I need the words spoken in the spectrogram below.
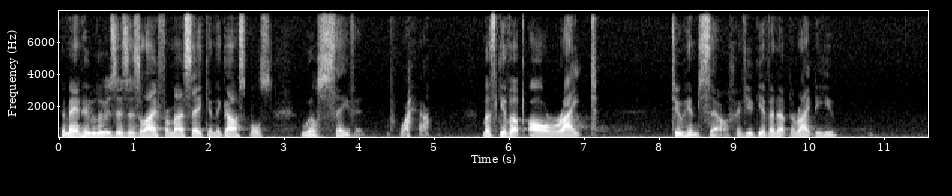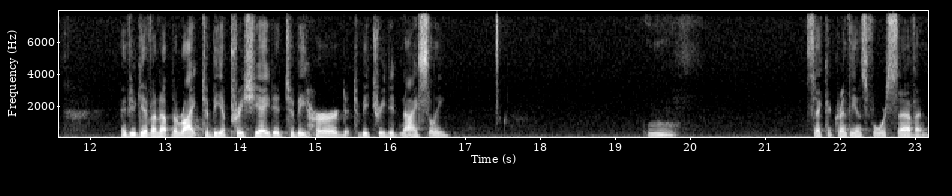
The man who loses his life for my sake in the Gospels will save it. Wow. Must give up all right to himself. Have you given up the right to you? Have you given up the right to be appreciated, to be heard, to be treated nicely? Mm. 2 Corinthians 4 7.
